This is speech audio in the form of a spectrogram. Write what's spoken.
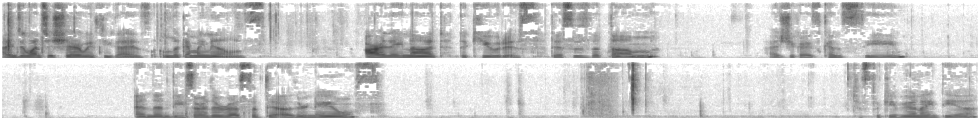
I do want to share with you guys. Look at my nails. Are they not the cutest? This is the thumb as you guys can see. And then these are the rest of the other nails. Just to give you an idea.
